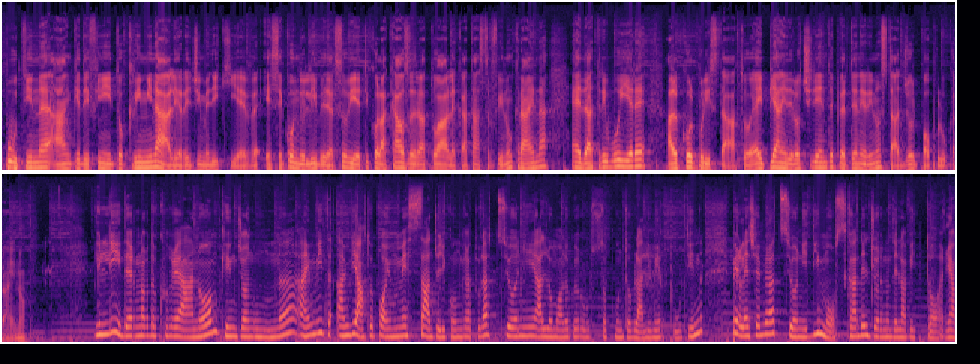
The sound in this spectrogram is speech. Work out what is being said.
Putin ha anche definito criminale il regime di Kiev e secondo il leader sovietico la causa dell'attuale catastrofe in Ucraina è da attribuire al colpo di Stato e ai piani dell'Occidente per tenere in ostaggio il popolo ucraino. Il leader nordcoreano Kim Jong-un ha, invita- ha inviato poi un messaggio di congratulazioni all'omologo russo, appunto Vladimir Putin, per le celebrazioni di Mosca del giorno della vittoria.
